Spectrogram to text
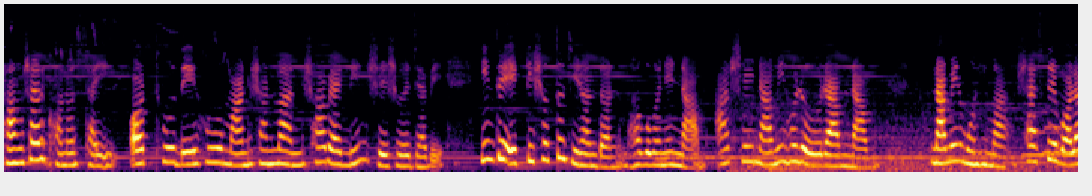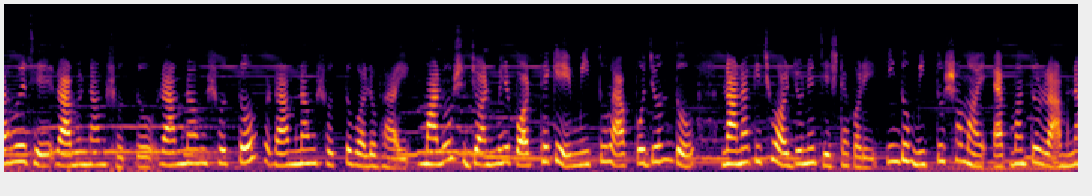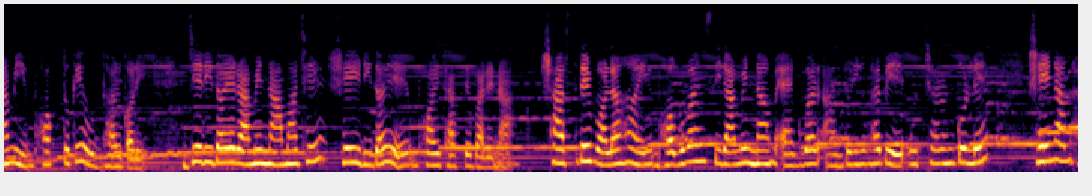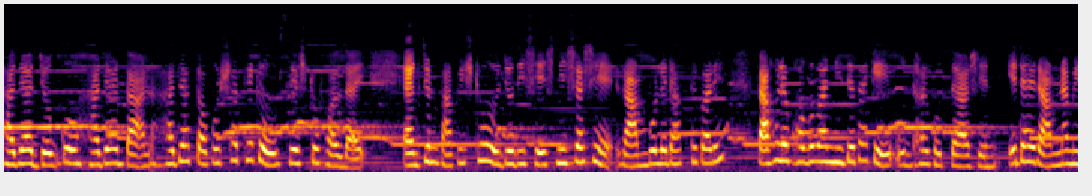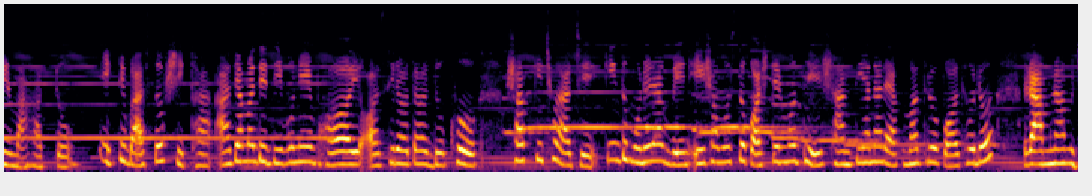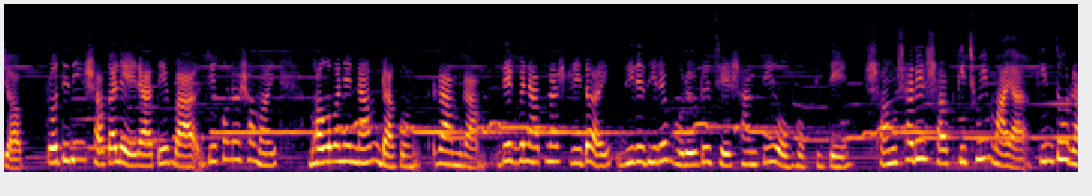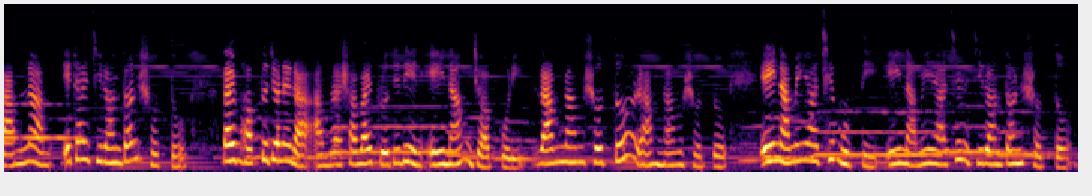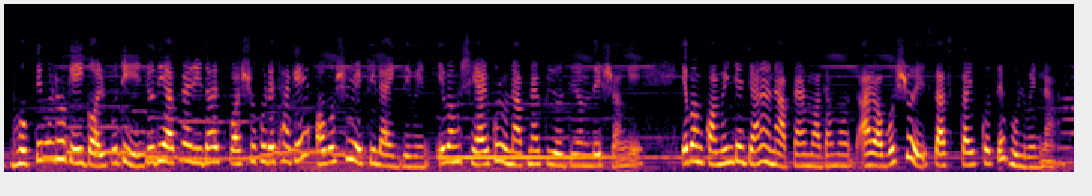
সংসার ক্ষণস্থায়ী। অর্থ, দেহ, মান সম্মান সব একদিন শেষ হয়ে যাবে। কিন্তু একটি সত্য চিরন্তন, ভগবানের নাম। আর সেই নামই হলো রাম নাম। নামের মহিমা। শাস্ত্রে বলা হয়েছে, রামের নাম সত্য। রাম নাম সত্য, রাম নাম সত্য বলো ভাই। মানুষ জন্মের পর থেকে মৃত্যুর আগ পর্যন্ত নানা কিছু অর্জনের চেষ্টা করে। কিন্তু মৃত্যুর সময় একমাত্র রাম নামই ভক্তকে উদ্ধার করে। যে হৃদয়ে রামের নাম আছে, সেই হৃদয়ে ভয় থাকতে পারে না। শাস্ত্রে বলা হয়, ভগবান শ্রীরামের নাম একবার আন্তরিকভাবে উচ্চারণ করলে সেই নাম হাজার যজ্ঞ, হাজার দান, হাজার তপস্যা থেকেও শ্রেষ্ঠ ফল দেয়। একজন পাপিষ্ঠ যদি শেষ নিঃশ্বাসে রাম বলে ডাকতে পারে, তাহলে ভগবান নিজে তাকে উদ্ধার করতে আসেন। এটাই রাম নামের মাহাত্ম্য একটি বাস্তব শিক্ষা, আজ আমাদের জীবনে ভয়, অস্থিরতা, দুঃখ সব কিছু আছে, কিন্তু মনে রাখবেন এই সমস্ত কষ্টের মধ্যে শান্তি আনার একমাত্র পথ হলো রাম নাম জপ। প্রতিদিন সকালে, রাতে বা যে কোনো সময় ভগবানের নাম ডাকুন। রাম রাম। দেখবেন আপনার হৃদয় ধীরে ধীরে ভরে উঠেছে শান্তি ও ভক্তিতে। সংসারের সব কিছুই মায়া, কিন্তু রাম, নাম এটাই চিরন্তন সত্য। তাই ভক্তজনেরা, আমরা সবাই প্রতিদিন এই নাম জপ করি। রাম, নাম সত্য, রাম, নাম সত্য। এই নামেই আছে মুক্তি, এই নামেই আছে চিরন্তন সত্য। ভক্তিমূলক এই গল্পটি যদি আপনার হৃদয় স্পর্শ করে থাকে, অবশ্যই একটি লাইক দেবেন এবং শেয়ার করুন আপনার প্রিয়জনদের সঙ্গে এবং কমেন্টে জানান আপনার মতামত। আর অবশ্যই সাবস্ক্রাইব করতে ভুলবেন না।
